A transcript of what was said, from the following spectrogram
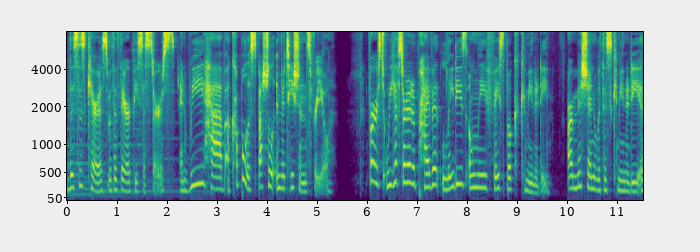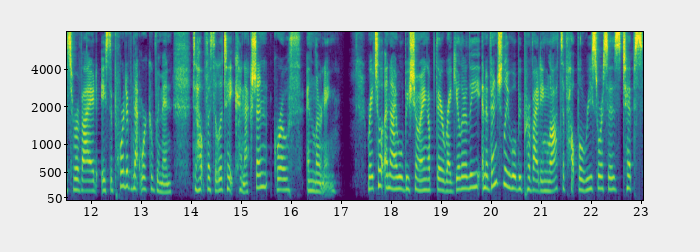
this is Karis with the Therapy Sisters, and we have a couple of special invitations for you. First, we have started a private ladies only Facebook community. Our mission with this community is to provide a supportive network of women to help facilitate connection, growth, and learning. Rachel and I will be showing up there regularly, and eventually we'll be providing lots of helpful resources, tips,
